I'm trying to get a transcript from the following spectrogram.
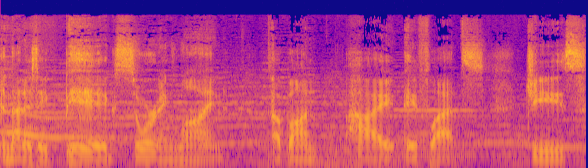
And that is a big soaring line up on high A flats, G's.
